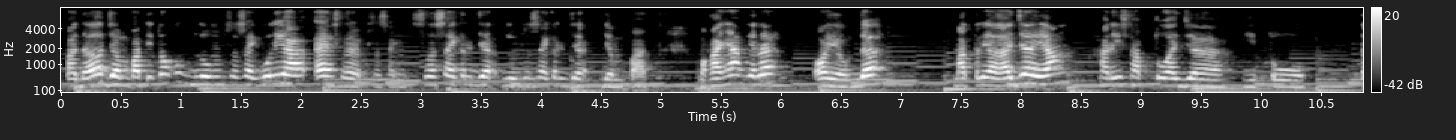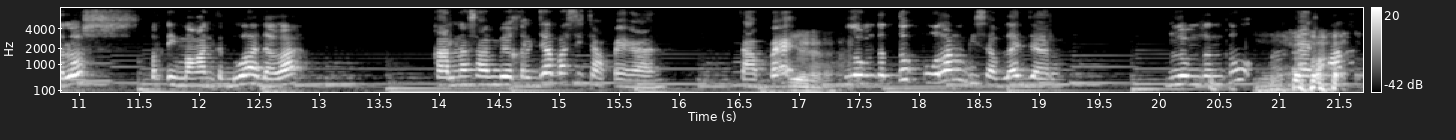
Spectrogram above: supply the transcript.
padahal jam 4 itu aku belum selesai kuliah. Eh selesai selesai kerja. Belum selesai kerja jam 4 makanya akhirnya oh ya udah material aja yang hari Sabtu aja gitu. Terus pertimbangan kedua adalah karena sambil kerja pasti capek kan? Capek yeah. belum tentu pulang bisa belajar. Belum tentu kayak kemarin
